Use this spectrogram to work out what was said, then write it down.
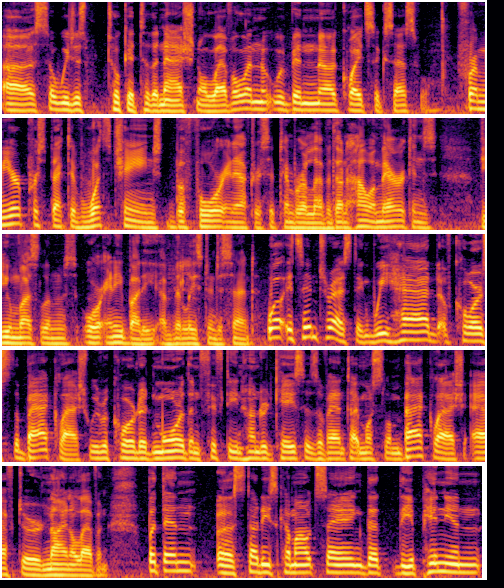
uh, so we just took it to the national level, and we've been uh, quite successful. From your perspective, what's changed before and after September 11th on how Americans view Muslims or anybody of Middle Eastern descent? Well, it's interesting. We had, of course, the backlash. We recorded more than 1,500 cases of anti-Muslim backlash after 9-11. But then uh, studies come out saying that the opinion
